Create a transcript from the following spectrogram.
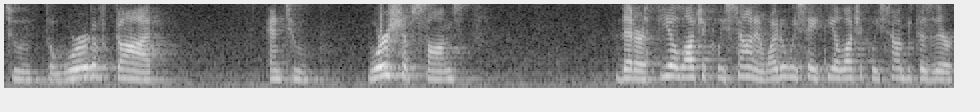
to the Word of God and to worship songs, that are theologically sound. And why do we say theologically sound? Because they're,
